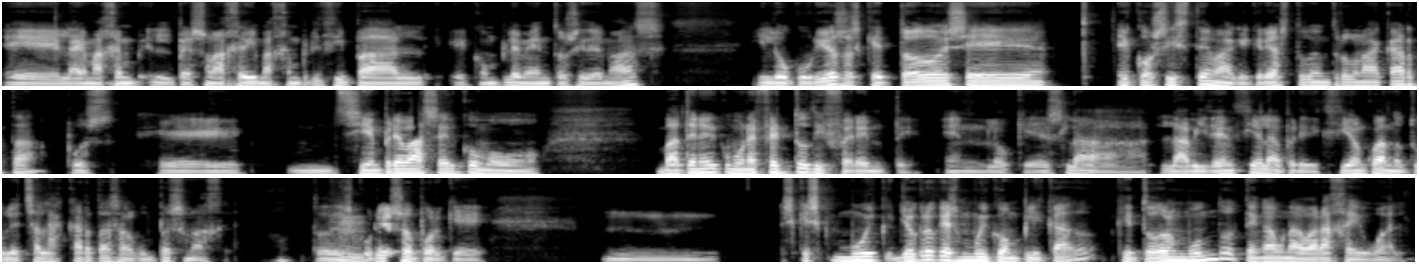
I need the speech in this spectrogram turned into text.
eh, la imagen, el personaje de imagen principal, eh, complementos y demás. Y lo curioso es que todo ese ecosistema que creas tú dentro de una carta, pues eh, siempre va a ser como va a tener como un efecto diferente en lo que es la, la evidencia, la predicción cuando tú le echas las cartas a algún personaje. Entonces es mm. curioso porque mm, es que es muy, yo creo que es muy complicado que todo el mundo tenga una baraja igual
